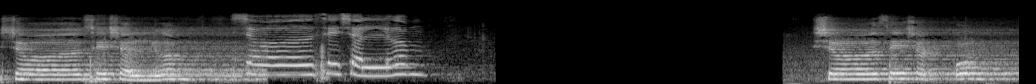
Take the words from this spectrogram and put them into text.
श से शलगम श से श से षटकोण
